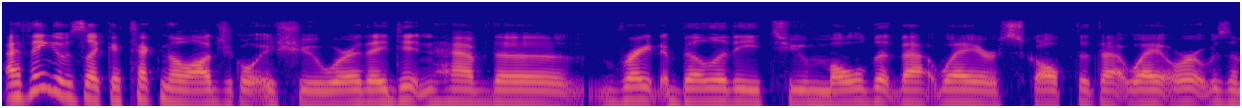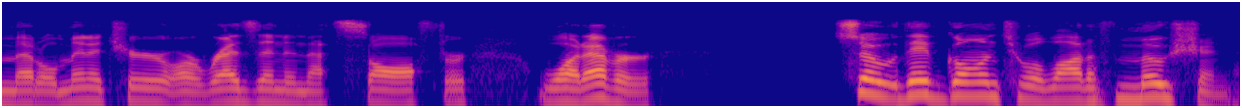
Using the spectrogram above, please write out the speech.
I think it was like a technological issue where they didn't have the right ability to mold it that way or sculpt it that way, or it was a metal miniature or resin and that's soft or whatever. So they've gone to a lot of motion,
